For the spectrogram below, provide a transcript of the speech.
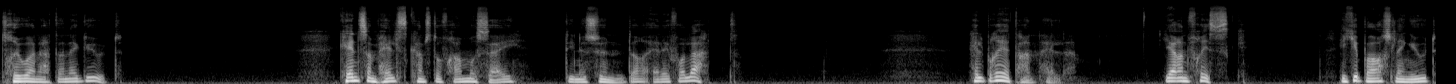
Tror han at han er Gud? Hvem som helst kan stå fram og si dine synder er deg forlatt. Helbred han Helle. Gjør han frisk. Ikke bare sleng ut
